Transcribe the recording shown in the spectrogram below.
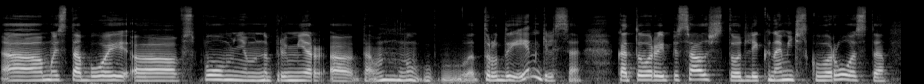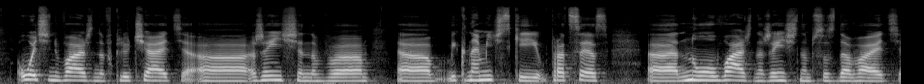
мы с тобой а, вспомним, например, а, там, ну, труды Энгельса, который писал, что для экономического роста очень важно включать женщин в экономический процесс но важно женщинам создавать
